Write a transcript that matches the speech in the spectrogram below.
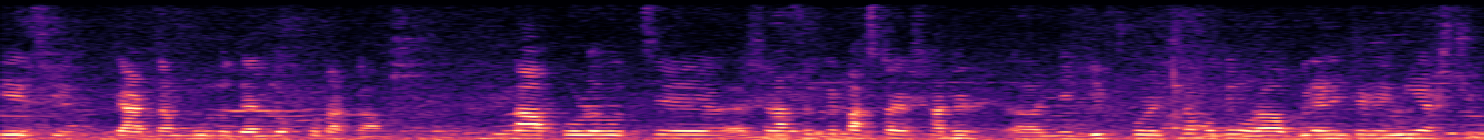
দিয়েছি, যার দাম মূল্য দেড় লক্ষ টাকা। তারপরে হচ্ছে রাসেলকে পাঁচ টাকা শার্টের ইয়ে গিফট করেছিলাম। ওদিন ওরা বিরিয়ানি টেনে নিয়ে আসছিল।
